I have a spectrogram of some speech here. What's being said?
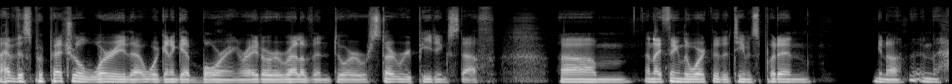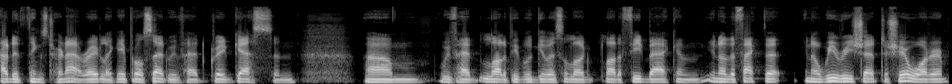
I have this perpetual worry that we're going to get boring, right, or irrelevant, or start repeating stuff. Um, and I think the work that the teams put in, you know, and how did things turn out, right? Like April said, we've had great guests and um, we've had a lot of people give us a lot, a lot of feedback. And, you know, the fact that, you know, we reached out to Shearwater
